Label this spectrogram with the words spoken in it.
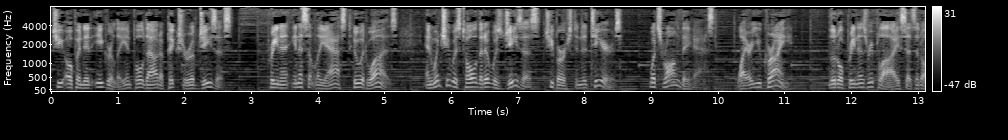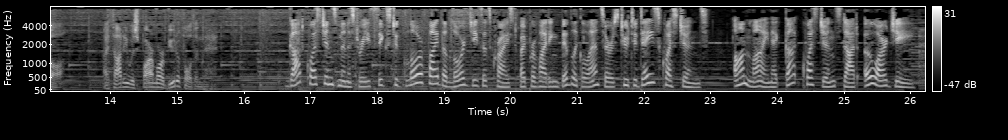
She opened it eagerly and pulled out a picture of Jesus. Preena innocently asked who it was, and when she was told that it was Jesus, she burst into tears. What's wrong? they asked. Why are you crying? Little Preena's reply says it all. I thought he was far more beautiful than that. Got Questions Ministry seeks to glorify the Lord Jesus Christ by providing biblical answers to today's questions. Online at GotQuestions.org.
